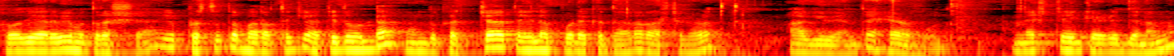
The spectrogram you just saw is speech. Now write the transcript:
ಸೌದಿ ಅರೇಬಿಯಾ ಮತ್ತು ರಷ್ಯಾ ಈ ಪ್ರಸ್ತುತ ಭಾರತಕ್ಕೆ ಅತಿ ದೊಡ್ಡ ಒಂದು ಕಚ್ಚಾ ತೈಲ ಪೂರೈಕೆದಾರ ರಾಷ್ಟ್ರಗಳ ಆಗಿವೆ ಅಂತ ಹೇಳ್ಬೋದು. ನೆಕ್ಸ್ಟ್ ಏನು ಕೇಳಿದ್ದೆ ನಾನು?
